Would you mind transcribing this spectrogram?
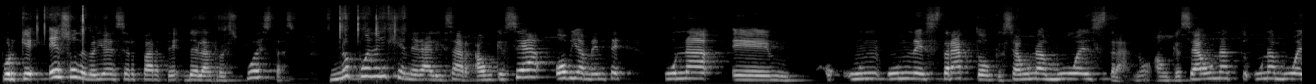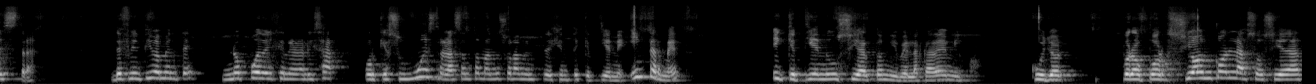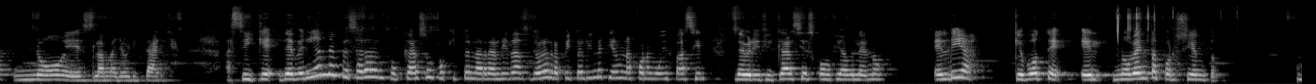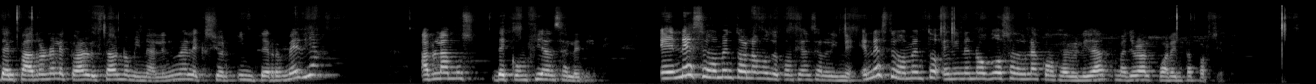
Porque eso debería de ser parte de las respuestas. No pueden generalizar, aunque sea obviamente una... Eh, un, extracto, que sea una muestra, ¿no? aunque sea una, una muestra, definitivamente no pueden generalizar, porque su muestra la están tomando solamente de gente que tiene internet y que tiene un cierto nivel académico, cuya proporción con la sociedad no es la mayoritaria. Así que deberían de empezar a enfocarse un poquito en la realidad. Yo les repito, el INE tiene una forma muy fácil de verificar si es confiable o no. El día que vote el 90% del padrón electoral listado nominal en una elección intermedia, hablamos de confianza en el INE. En ese momento hablamos de confianza en el INE. En este momento el INE no goza de una confiabilidad mayor al 40%.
